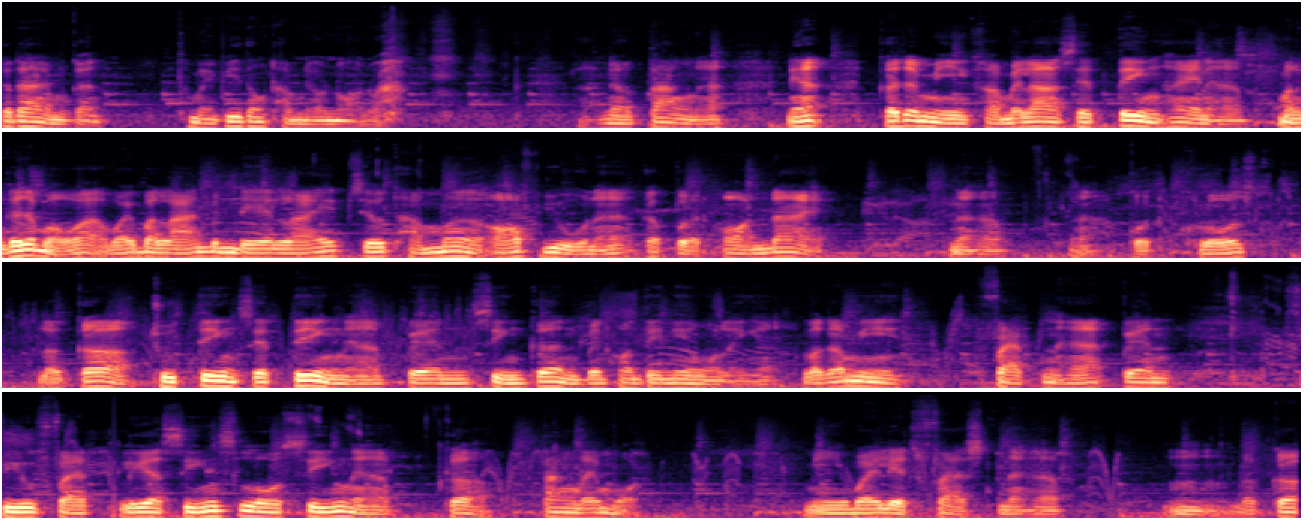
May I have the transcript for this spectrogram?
ก็ได้เหมือนกันทำไมพี่ต้องทำแนวนอนวะแนวตั้งนะ เนี้ยก็จะมี Camera Setting ให้นะครับ มันก็จะบอกว่าไว้บาลานซ์เป็น Daylight Self Timer Off อยู่นะฮะก็เปิด On ได้นะครับกด Close แล้วก็ Shooting Setting นะครับเป็น Single เป็น Continue อะไรเงี้ย แล้วก็มี Fat นะฮะ เป็น Fill Fat Rear Sync Slow Sync นะครับ ก็ตั้งได้หมด มี Wireless Flash นะครับ อืม แล้วก็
